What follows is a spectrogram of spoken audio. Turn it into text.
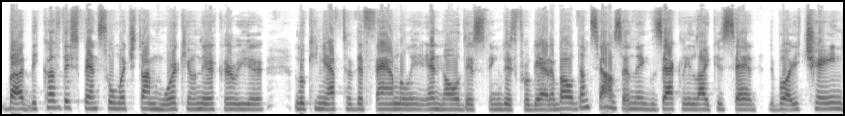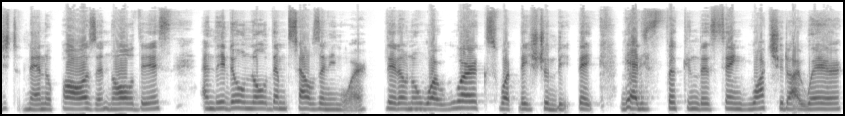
But because they spend so much time working on their career, looking after the family and all these things, they forget about themselves. And exactly like you said, the body changed, menopause and all this, and they don't know themselves anymore. They don't know what works, what they should be. They get stuck in this thing. What should I wear?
